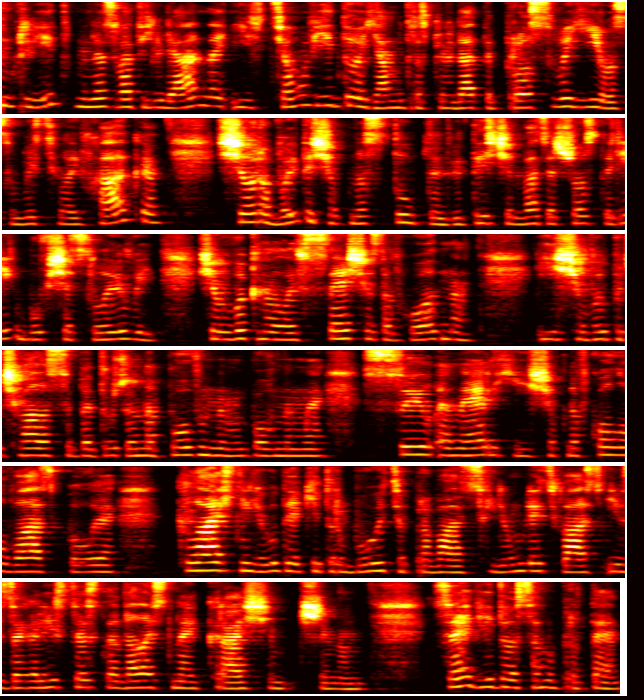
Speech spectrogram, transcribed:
Всім привіт! Мене звати Юліана, і в цьому відео я буду розповідати про свої особисті лайфхаки, що робити, щоб наступний 2026 рік був щасливий, щоб ви виконали все, що завгодно, і щоб ви почували себе дуже наповненими, повними сил, енергії, щоб навколо вас були класні люди, які турбуються про вас, люблять вас, і взагалі все складалось найкращим чином. Це відео саме про те,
